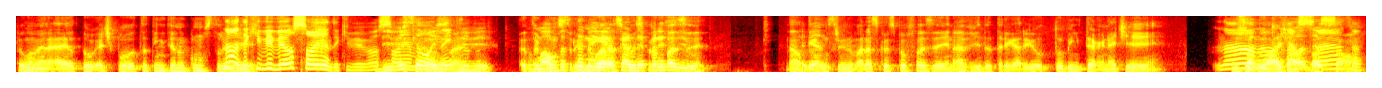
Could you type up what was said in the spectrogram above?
Pelo menos, é, eu tô, é, tipo, eu tô tentando construir. Não, tem que viver o sonho, tem que viver o Vive sonho, sonho, mano. Vive. Eu O tô Malta construindo ia várias coisas pra eu depressivo. fazer. Não, Tá tô ligado? construindo várias coisas pra eu fazer aí na vida, tá ligado? YouTube, internet, Não, Isso não, dublagem, tá.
